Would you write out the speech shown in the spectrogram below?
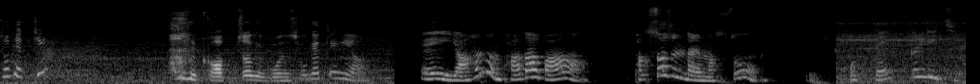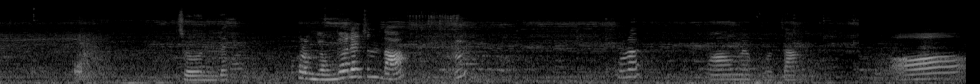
소개팅? 갑자기 뭔 소개팅이야 에이, 야, 한 번 받아봐. 박서준 닮았어. 어때? 끌리지? 좋은데? 그럼 연결해준다. 그래 다음에 보자 아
